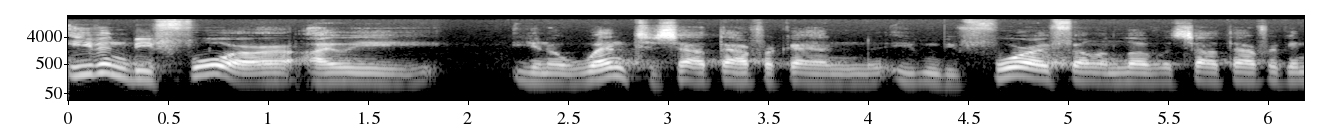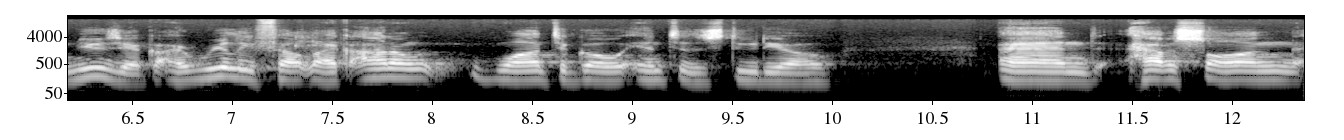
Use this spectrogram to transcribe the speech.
even before I, you know, went to South Africa and even before I fell in love with South African music, I really felt like I don't want to go into the studio and have a song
